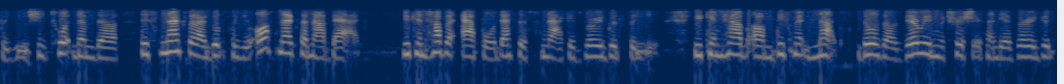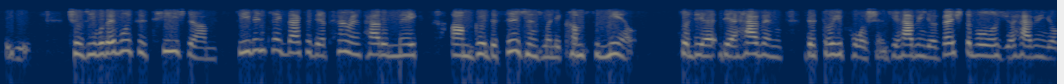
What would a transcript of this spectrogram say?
for you. She taught them the the snacks that are good for you. All snacks are not bad you can have an apple that's a snack it's very good for you you can have um, different nuts those are very nutritious and they're very good for you so he was able to teach them to even take back to their parents how to make um, good decisions when it comes to meals. So they're they're having the three portions. You're having your vegetables, you're having your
